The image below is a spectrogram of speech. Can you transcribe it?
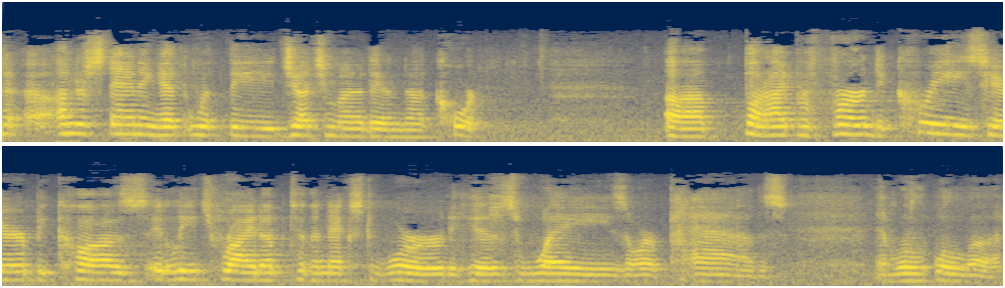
uh, understanding it with the judgment in uh, court. But I prefer decrees here because it leads right up to the next word, his ways or paths. And we'll, we'll uh,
